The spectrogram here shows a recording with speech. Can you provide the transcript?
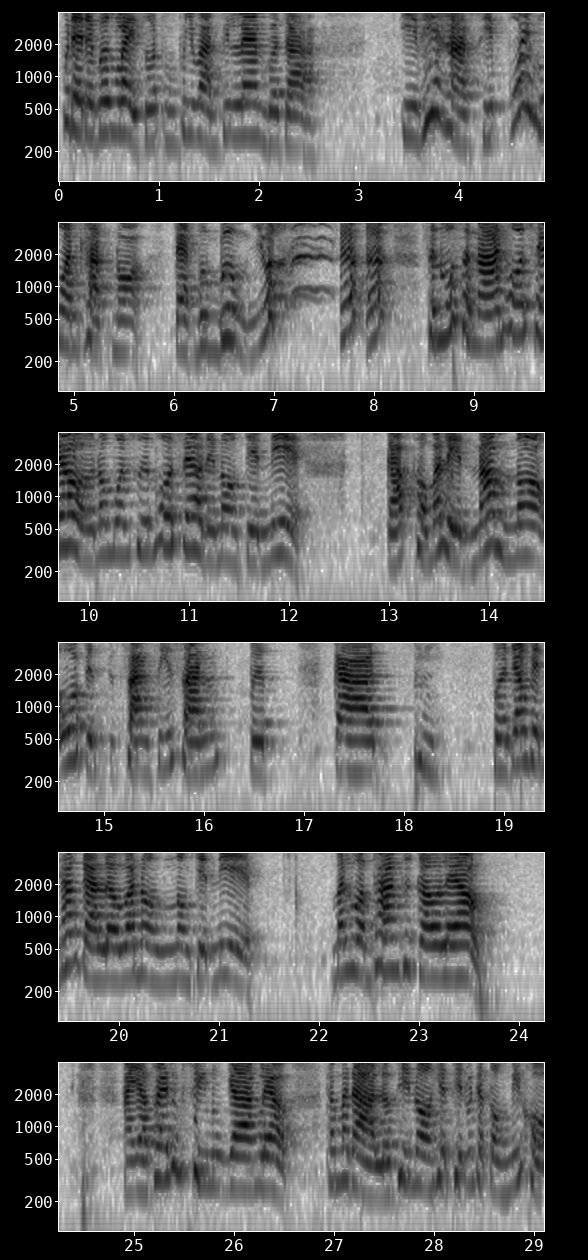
ผู้ใดได้เบิ่งไล่สดของพุญพันธ์ฟินแลนด์บ่จ้าอีพี่หาสิบโอ้ยมวนคักเนาะแตกบึมบึมอยู่สนุกสนานโฮเซลน้องมวนซื้นโฮเซลได้น้องเจนนี่กลับเขามาเล่นน้ำเนาะโอ้เป็นสร้างสีสันเปิดการ เปิดยังเป็นทางการแล้วว่าน้องน้องเจนนี่มารวมทางคือเก่าแล้วให้อภัยทุกสิ่งทุกอย่างแล้ว ธรรมดาแล้วพี่น้องเฮ็ดผิดมันก็ต้องมีขอ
